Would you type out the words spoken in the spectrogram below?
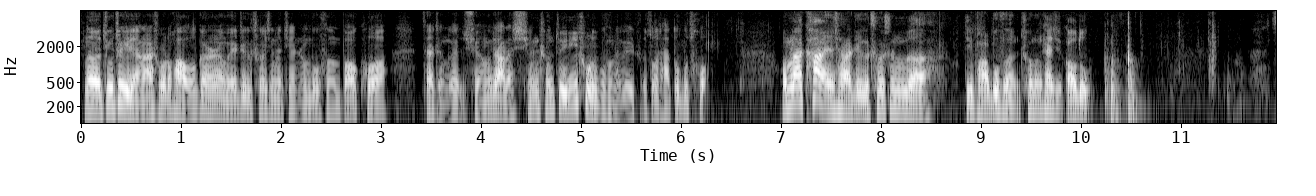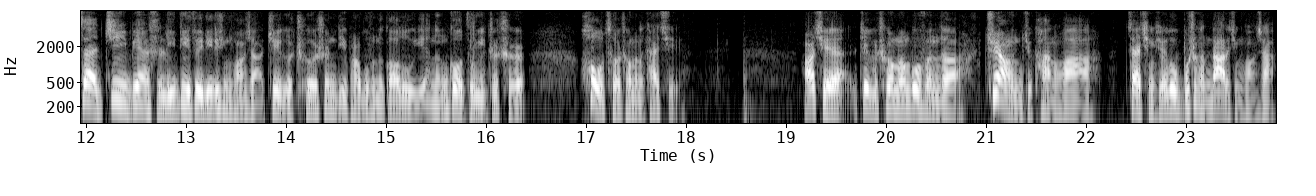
那就这一点来说的话，我个人认为这个车型的减震部分，包括在整个悬架的行程最低处的部分的位置做的还都不错。我们来看一下这个车身的底盘部分，车门开启高度。在即便是离地最低的情况下，这个车身底盘部分的高度也能够足以支持后侧车门的开启。而且这个车门部分的这样你去看的话，在倾斜度不是很大的情况下，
